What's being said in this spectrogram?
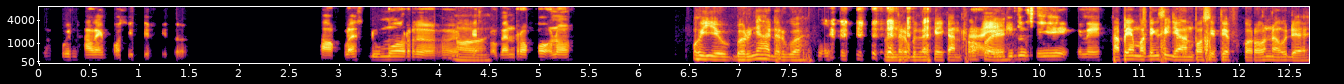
lakuin hal yang positif gitu. Talk less, do more, eh, kayak Oh. slogan rokok no. Oh iya, barunya hadar gua. Bener-bener kayak ikan Nah, rokok ya. ya gitu sih ini. Tapi yang penting sih jangan positif corona udah.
